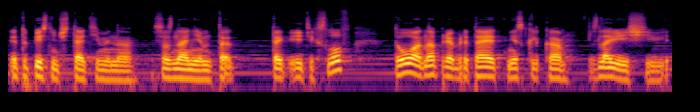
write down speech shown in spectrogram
эту песню читать именно сознанием этих слов, то она приобретает несколько зловещий вид.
